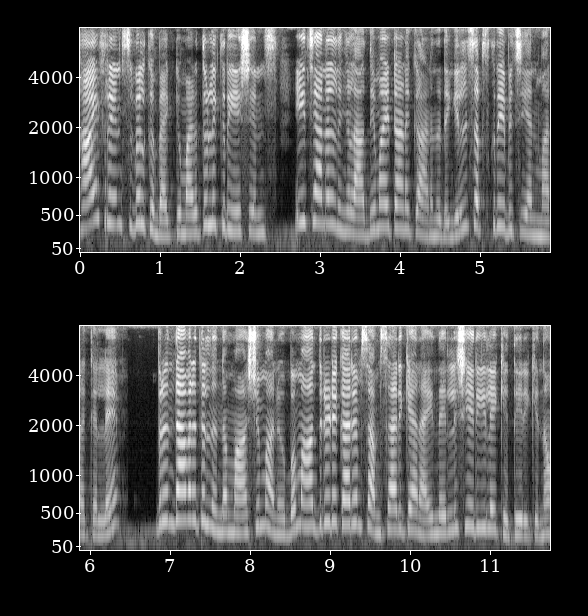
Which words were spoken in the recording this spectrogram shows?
Hi friends welcome back to Mazhathulli creations ഈ ചാനൽ നിങ്ങൾ ആദ്യമായിട്ടാണ് കാണുന്നതെങ്കിൽ സബ്സ്ക്രൈബ് ചെയ്യാൻ മറക്കല്ലേ? വൃന്ദാവനത്തിൽ നിന്നും മാഷും അനൂപും ആതിരയുടെ കാര്യം സംസാരിക്കാനായി നെല്ലിശ്ശേരിയിലേക്ക് എത്തിയിരിക്കുന്നു.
